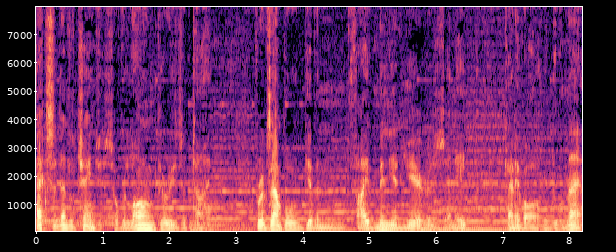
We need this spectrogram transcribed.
accidental changes over long periods of time. For example, given five million years, an ape can evolve into a man.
